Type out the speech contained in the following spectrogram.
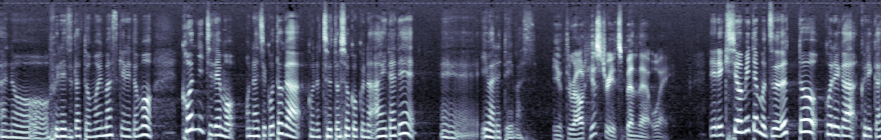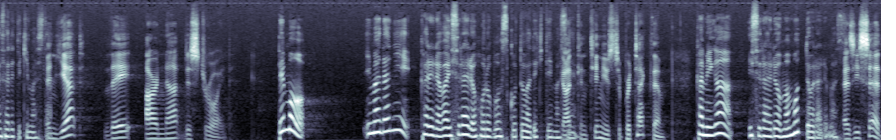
あのフレーズだと思いますけれども今日でも同じことがこの中東諸国の間で、えー言われています history, it's been that way. で歴史を見てもずっとこれが繰り返されてきました.でもいまだに彼らはイスラエルを滅ぼすことはできていません.神がイスラエルを守っておられます As he said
